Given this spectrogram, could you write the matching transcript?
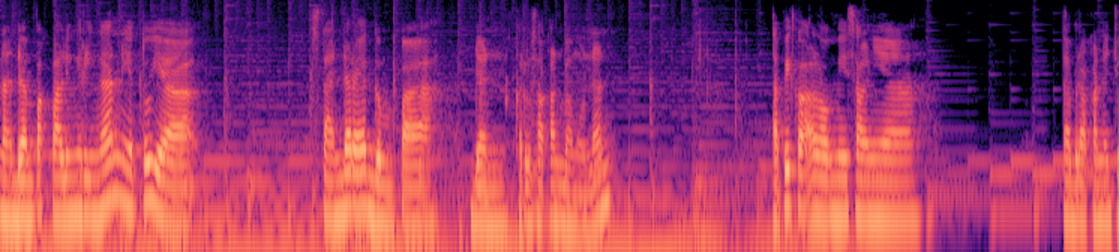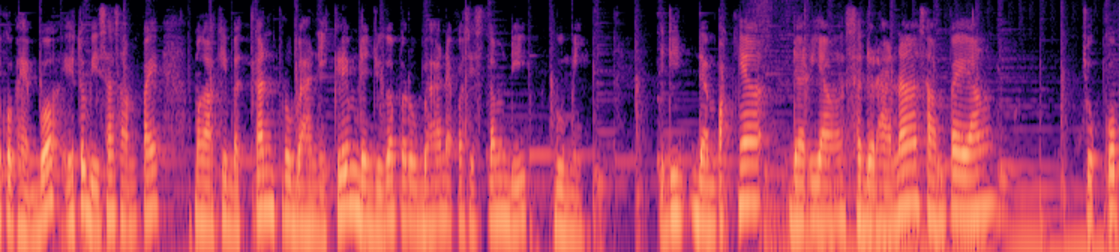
Nah, dampak paling ringan itu ya standar ya gempa dan kerusakan bangunan. Tapi kalau misalnya tabrakannya cukup heboh, itu bisa sampai mengakibatkan perubahan iklim dan juga perubahan ekosistem di bumi. Jadi dampaknya dari yang sederhana sampai yang cukup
